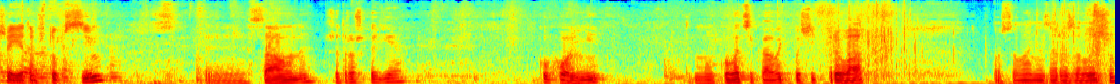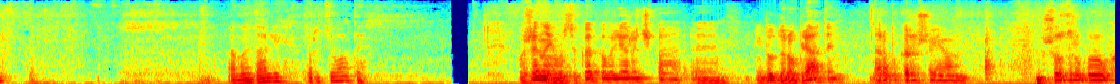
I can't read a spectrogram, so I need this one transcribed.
ще є там штук 7. Е, Сауни ще трошки є. Кухонні. Тому кого цікавить, пишіть приват. Посилання зараз залишу. А ми далі працювати. Вже на Івасюка кавалерочка. Е, іду доробляти. Зараз покажу, що я вам що зробив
